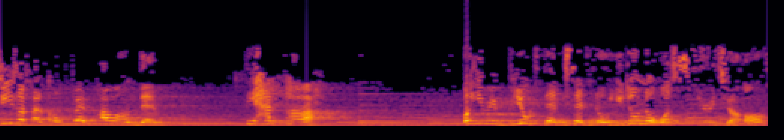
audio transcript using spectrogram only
Jesus had conferred power on them, they had power. But he rebuked them. He said, No, you don't know what spirit you're of.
